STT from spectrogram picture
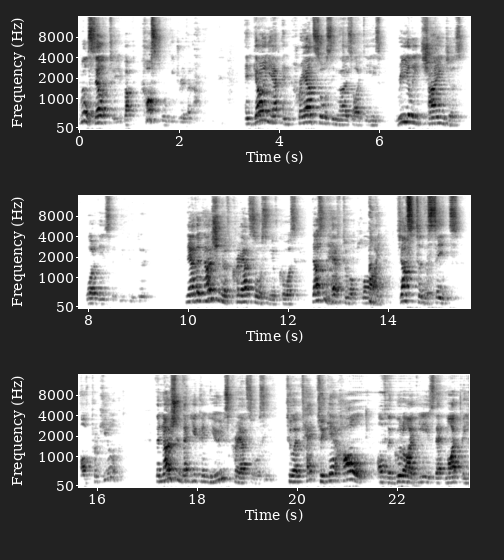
we'll sell it to you, but the cost will be driven up. And going out and crowdsourcing those ideas really changes what it is that you can do. Now, the notion of crowdsourcing, of course, doesn't have to apply just to the sense of procurement. The notion that you can use crowdsourcing to attack, to get hold of the good ideas that might be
